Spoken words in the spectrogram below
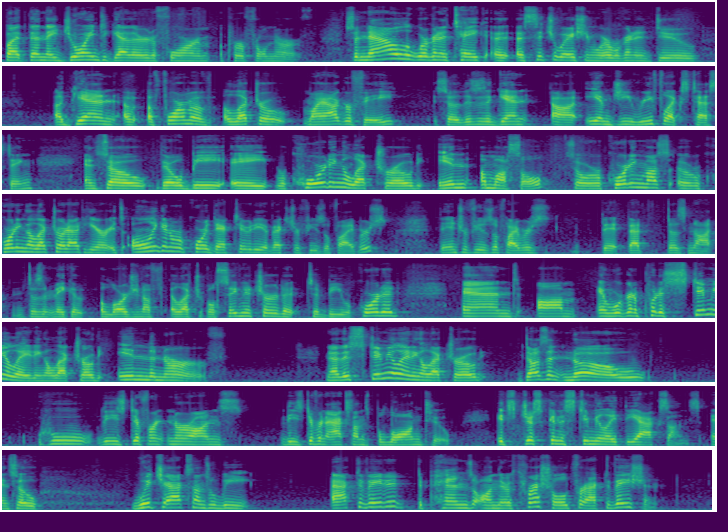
but then they join together to form a peripheral nerve. So now we're going to take a, a, situation where we're going to do, again, a, a, form of electromyography. So this is, again, uh, EMG reflex testing. And so there will be a recording electrode in a muscle. So a recording, mus a recording electrode out here, it's only going to record the activity of extrafusal fibers. The intrafusal fibers, that, that does not, doesn't make a, a large enough electrical signature to, to be recorded and, um, and we're going to put a stimulating electrode in the nerve. Now, this stimulating electrode doesn't know who these different neurons, these different axons belong to. It's just going to stimulate the axons. And so, which axons will be activated depends on their threshold for activation.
